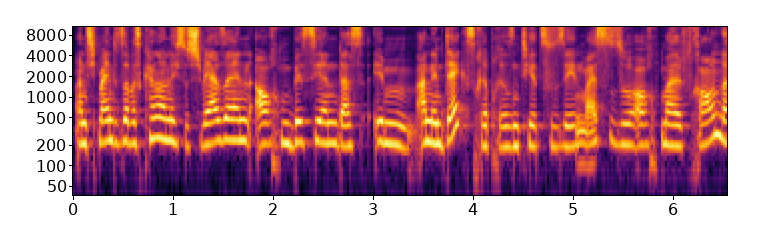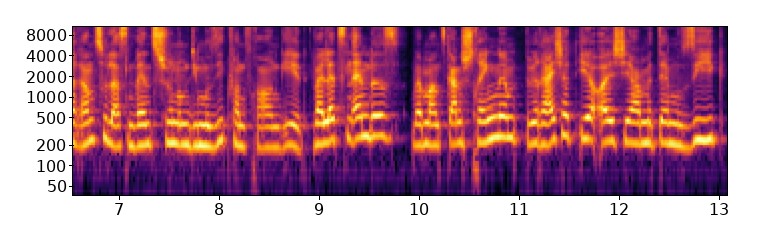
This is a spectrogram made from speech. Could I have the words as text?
Und ich meinte so, aber es kann doch nicht so schwer sein, auch ein bisschen das im, an den Decks repräsentiert zu sehen. Weißt du, so auch mal Frauen daran zu lassen, wenn es schon um die Musik von Frauen geht. Weil letzten Endes, wenn man es ganz streng nimmt, bereichert ihr euch ja mit der Musik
